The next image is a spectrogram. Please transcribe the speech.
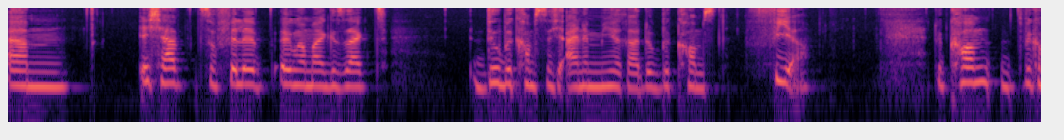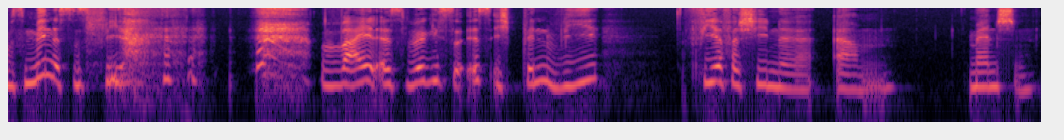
Ähm, ich habe zu Philipp irgendwann mal gesagt, du bekommst nicht eine Mira, du bekommst vier. Du, komm, du bekommst mindestens vier. Weil es wirklich so ist, ich bin wie vier verschiedene ähm, Menschen.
